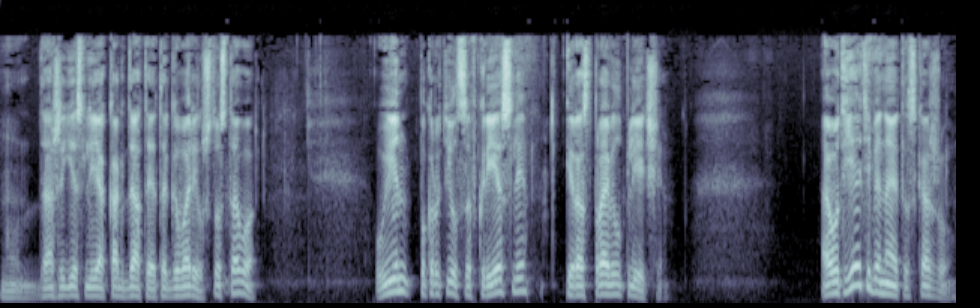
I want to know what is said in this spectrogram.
Ну, даже если я когда-то это говорил, что с того? Уин покрутился в кресле и расправил плечи. А вот я тебе на это скажу,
